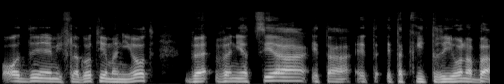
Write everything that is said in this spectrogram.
עוד אה, מפלגות ימניות, ו, ואני אציע את, ה, את, את הקריטריון הבא.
